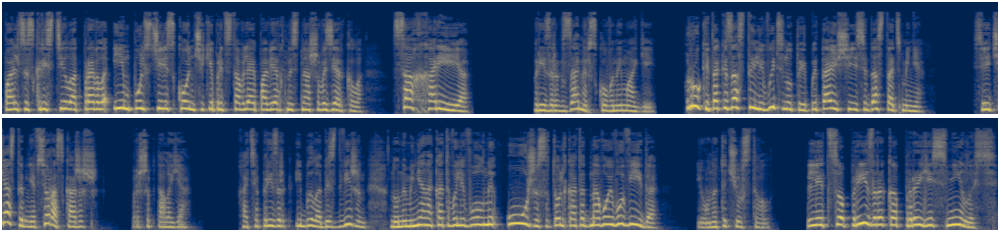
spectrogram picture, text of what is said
пальцы скрестила, отправила импульс через кончики, представляя поверхность нашего зеркала. Сахария! Призрак замер, скованной магией. Руки так и застыли, вытянутые, пытающиеся достать меня. «Сейчас ты мне все расскажешь», — прошептала я. Хотя призрак и был обездвижен, но на меня накатывали волны ужаса только от одного его вида. И он это чувствовал. Лицо призрака прояснилось.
